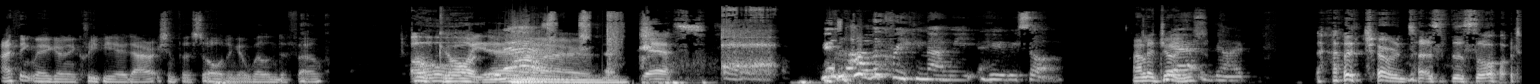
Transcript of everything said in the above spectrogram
I think they're going in a creepier direction for the sword and go Willem Dafoe. Oh, God, yeah. no. Yes. Who's the other creepy man we who we saw? Alec Jones? Yeah, no. Alec Jones has the sword.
